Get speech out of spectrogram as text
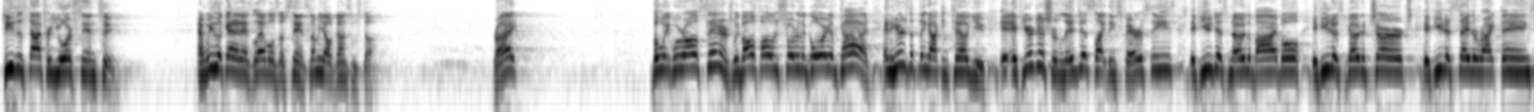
Jesus died for your sin too. And we look at it as levels of sin. Some of y'all done some stuff, right? But we, are all sinners. We've all fallen short of the glory of God. And here's the thing I can tell you if you're just religious like these Pharisees, if you just know the Bible, if you just go to church, if you just say the right things,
